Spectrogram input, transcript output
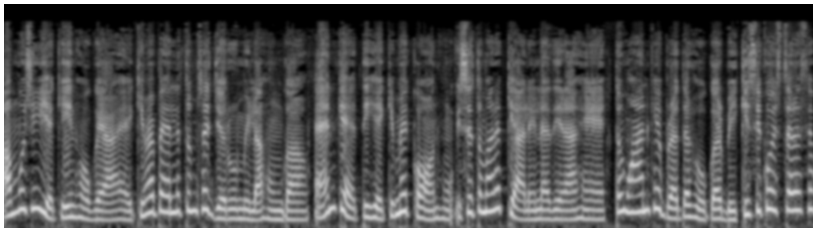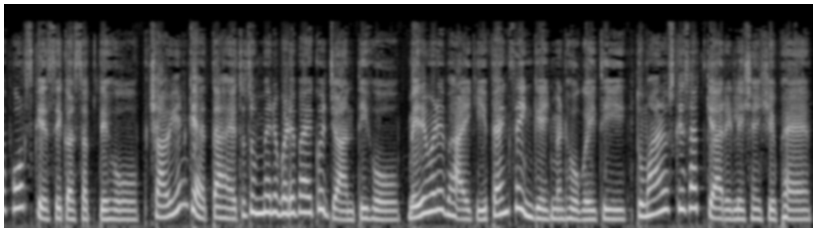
अब मुझे यकीन हो गया है की मैं पहले तुमसे ज़रूर मिला हूँ एन कहती है की, मैं कौन हूँ? इसे तुम्हारा क्या लेना देना है तुम हान के ब्रदर होकर भी किसी को इस तरह से फोर्स कैसे कर सकते हो? शाओयन कहता है तो तुम मेरे बड़े भाई को जानती हो। मेरे बड़े भाई की फैंक से एंगेजमेंट हो गई थी। तुम्हारा उसके साथ क्या रिलेशनशिप है?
